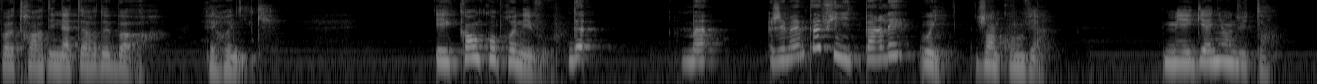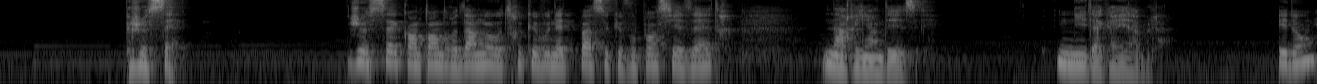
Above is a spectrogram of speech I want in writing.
Votre ordinateur de bord, Véronique. Et quand comprenez-vous? De... Ma... J'ai même pas fini de parler. Oui, j'en conviens. Mais gagnons du temps. Je sais. Je sais qu'entendre d'un autre que vous n'êtes pas ce que vous pensiez être n'a rien d'aisé. Ni d'agréable. Et donc?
